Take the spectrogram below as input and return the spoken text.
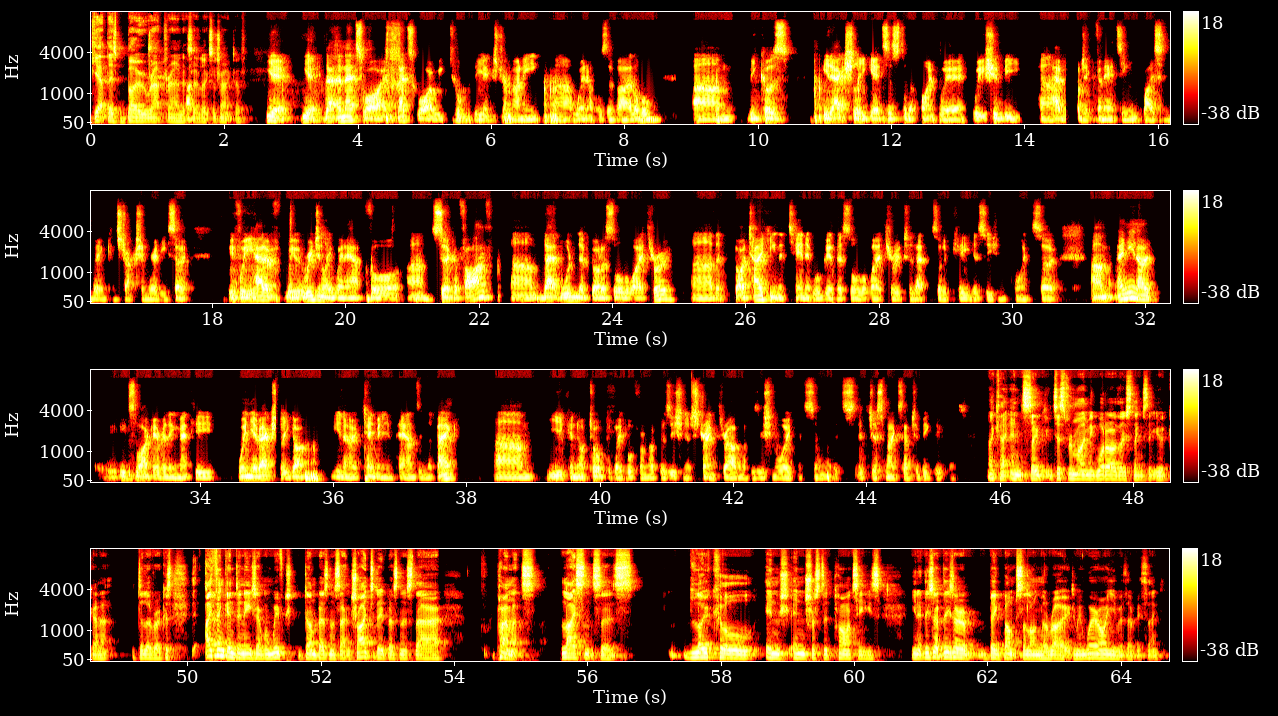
Get this bow wrapped around it so it looks attractive. Yeah, yeah, that, and that's why that's why we took the extra money uh, when it was available, um, because it actually gets us to the point where we should be uh, have project financing in place and being construction ready. So, if we had a, we originally went out for um, circa five, um, that wouldn't have got us all the way through. uh, by taking the 10, it will get us all the way through to that sort of key decision point. So, um, and you know, it's like everything, Matthew, when you've actually got, you know, 10 million pounds in the bank, um, you cannot talk to people from a position of strength rather than a position of weakness. And it's, it just makes such a big difference. Okay. And so just remind me, what are those things that you're going to deliver? Because I think Indonesia, when we've done business there and tried to do business there, permits, licenses, local in- interested parties, you know, these are these are big bumps along the road. I mean, where are you with everything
